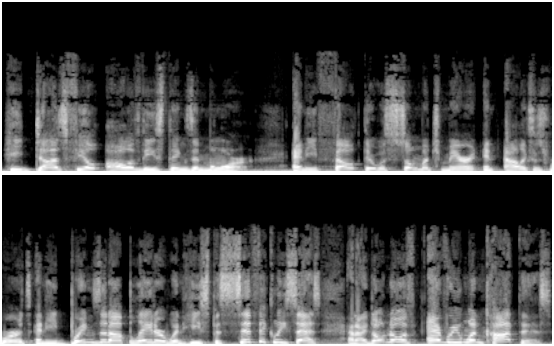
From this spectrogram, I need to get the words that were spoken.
he does feel all of these things and more. And he felt there was so much merit in Alex's words. And he brings it up later when he specifically says, and I don't know if everyone caught this,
